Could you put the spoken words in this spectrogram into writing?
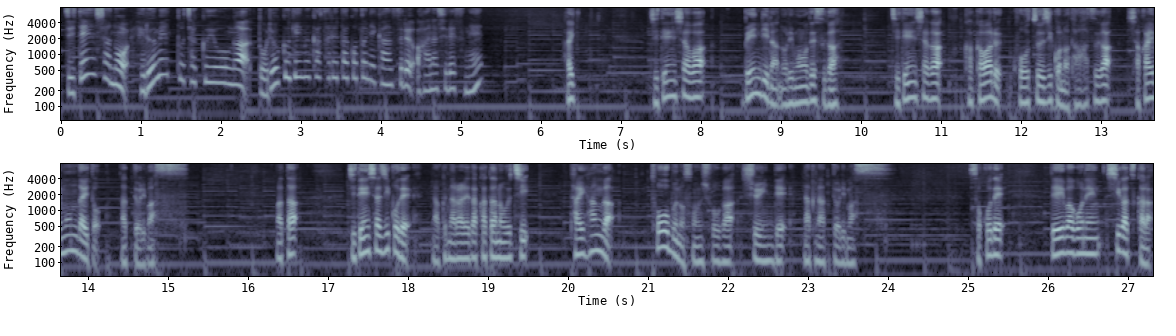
自転車のヘルメット着用が努力義務化されたことに関するお話ですね。はい。自転車は便利な乗り物ですが自転車が関わる交通事故の多発が社会問題となっております。また自転車事故で亡くなられた方のうち大半が頭部の損傷が主因で亡くなっております。そこで令和5年4月から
